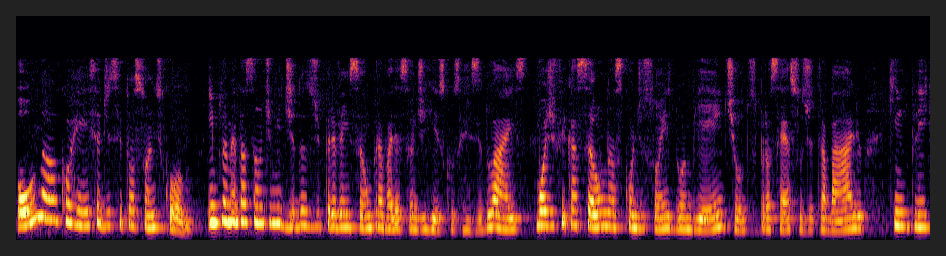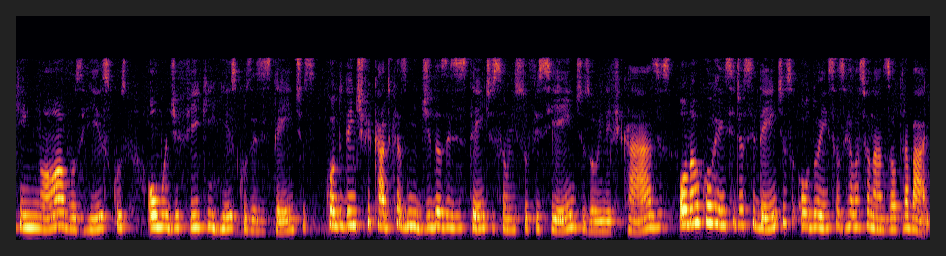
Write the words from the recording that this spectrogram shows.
ou na ocorrência de situações como implementação de medidas de prevenção para avaliação de riscos residuais, modificação nas condições do ambiente ou dos processos de trabalho que impliquem novos riscos ou modifiquem riscos existentes, quando identificado que as medidas existentes são insuficientes ou ineficazes, ou na ocorrência de acidentes ou doenças relacionadas ao trabalho.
